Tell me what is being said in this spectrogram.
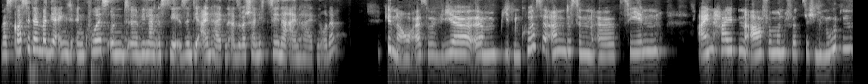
Was kostet denn bei dir eigentlich ein Kurs und äh, wie lang die, sind die Einheiten? Also wahrscheinlich Zehner-Einheiten, oder? Genau, also wir ähm, bieten Kurse an, das sind äh, zehn Einheiten, a 45 Minuten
